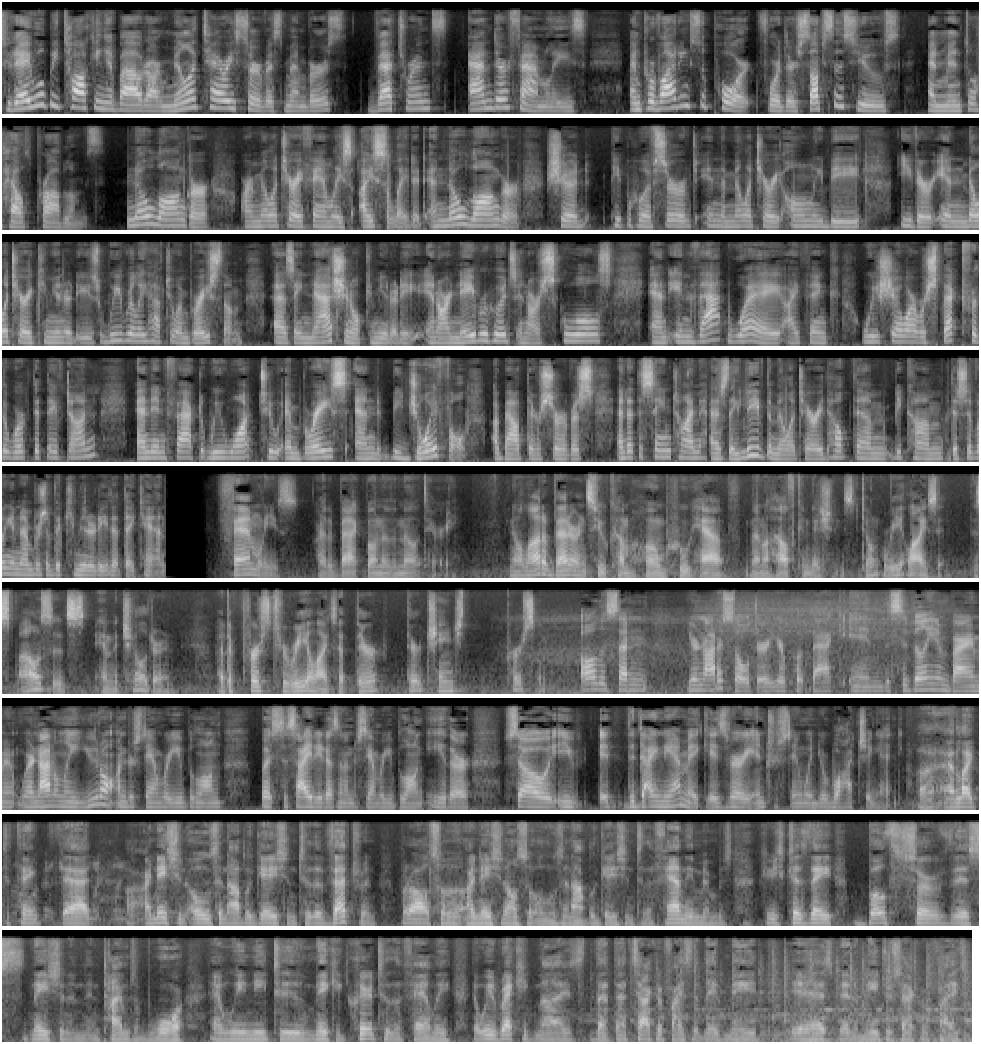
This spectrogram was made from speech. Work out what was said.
Today we'll be talking about our military service members, veterans, and their families, and providing support for their substance use and mental health problems. No longer are military families isolated, and no longer should people who have served in the military only be either in military communities. We really have to embrace them as a national community in our neighborhoods, in our schools, and in that way, I think we show our respect for the work that they've done. And in fact, we want to embrace and be joyful about their service, and at the same time, as they leave the military, help them become the civilian members of the community that they can. Families are the backbone of the military. You know, a lot of veterans who come home who have mental health conditions don't realize it. The spouses and the children are the first to realize that they're they're a changed person. All of a sudden, you're not a soldier. You're put back in the civilian environment where not only you don't understand where you belong, but society doesn't understand where you belong either. So you, it, the dynamic is very interesting when you're watching it. Uh, I'd like to think that our nation owes an obligation to the veteran, but also our nation also owes an obligation to the family members because they both serve this nation in, in times of war, and we need to make it clear to the family that we recognize that that sacrifice that they've made it has been a major sacrifice.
